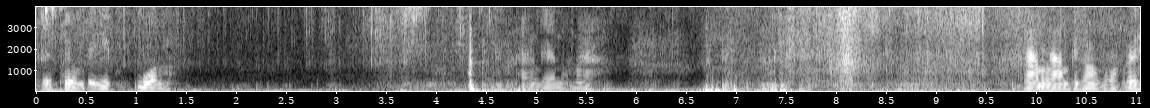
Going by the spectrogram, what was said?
ใช้เพิ่มไปอีกบ่วง ทางเดินออกมา งามงามพี่น้องบอกเลย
